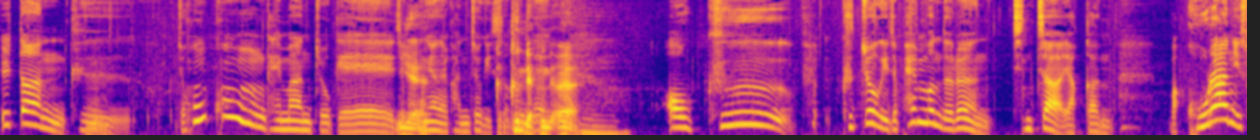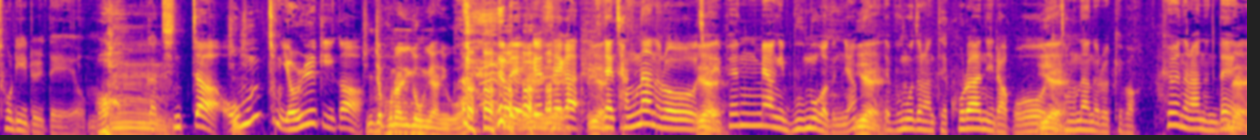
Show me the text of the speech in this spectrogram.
일단 그 이제 홍콩 대만 쪽에 이제 음. 예. 공연을 간 적이 그, 있었는데 근데 근데 예. 어 그 그쪽 이제 팬분들은 진짜 약간 막 고라니 소리를 내요. 막. 그러니까 진짜 엄청 열기가 음. 진짜 고난이가 온 게 아니고. 네, 그래서 예, 제가 예. 그냥 장난으로 예. 저희 팬명이 무무거든요. 예. 근데 무무들한테 고라니라고 예. 이렇게 장난으로 이렇게 막 표현을 하는데 네.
